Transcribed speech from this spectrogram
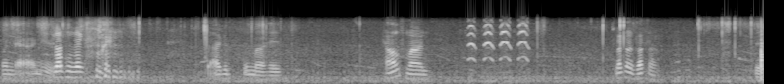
von der Angel. Lass ihn Sage Zimmer, hey. Hör auf, Mann. Schmeiß mal das Wasser. Ja.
